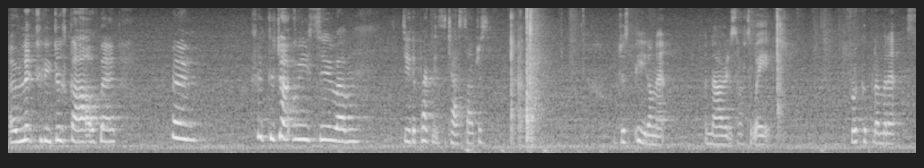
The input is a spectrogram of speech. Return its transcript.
I've literally just got out of bed and said to Jack we need to um, do the pregnancy test. So I've just just peed on it, and now I just have to wait for a couple of minutes.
